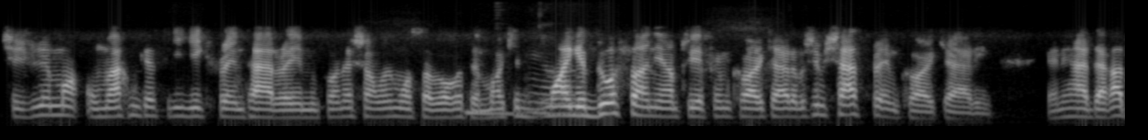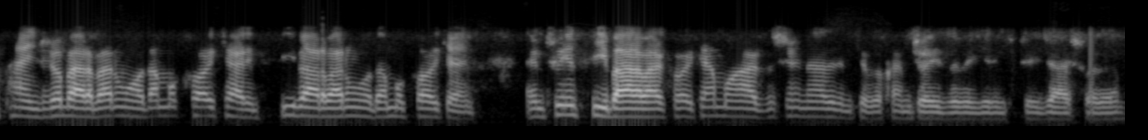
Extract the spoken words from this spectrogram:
چجوری ما اون وقت کسی که یک فریم طراحی می‌کنه شامل مسابقات ما که ما اگه دو ثانیه هم توی فیلم کار کرده باشیم 60 فریم کار کردیم. یعنی حداقل 50 برابر اون آدم ما کار کردیم. 30 برابر اون آدم ما کار کردیم. یعنی توی این 30 برابر کار کردن ما ارزشی نداریم که بخوایم جایزه بگیریم که توی جشنواره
